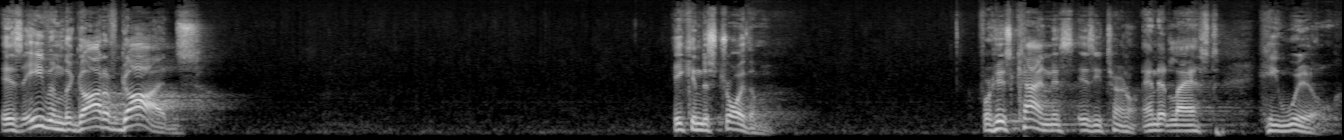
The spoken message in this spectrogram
is even the God of gods. He can destroy them. For his kindness is eternal, and at last he will.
